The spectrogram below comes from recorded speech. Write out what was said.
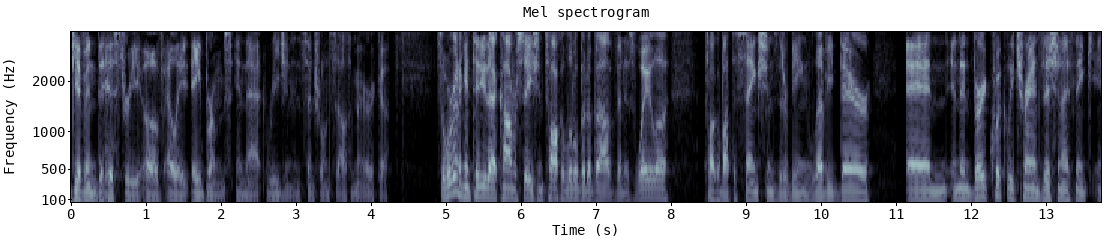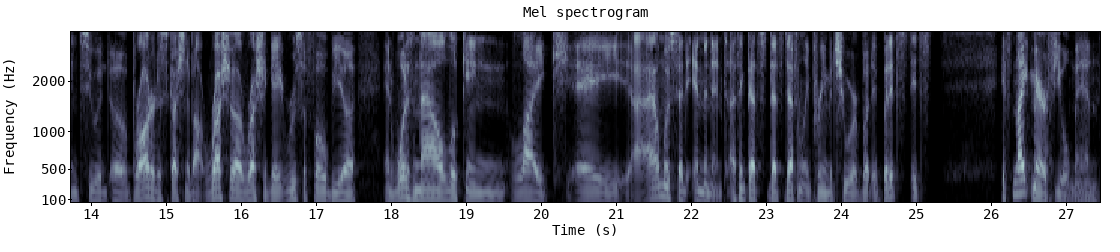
given the history of Elliott Abrams in that region in Central and South America. So we're going to continue that conversation, talk a little bit about Venezuela, talk about the sanctions that are being levied there, and and then very quickly transition, I think, into a, a broader discussion about Russia, RussiaGate, Russophobia, and what is now looking like a I almost said imminent. I think that's that's definitely premature, but it, but it's it's it's nightmare fuel, man.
